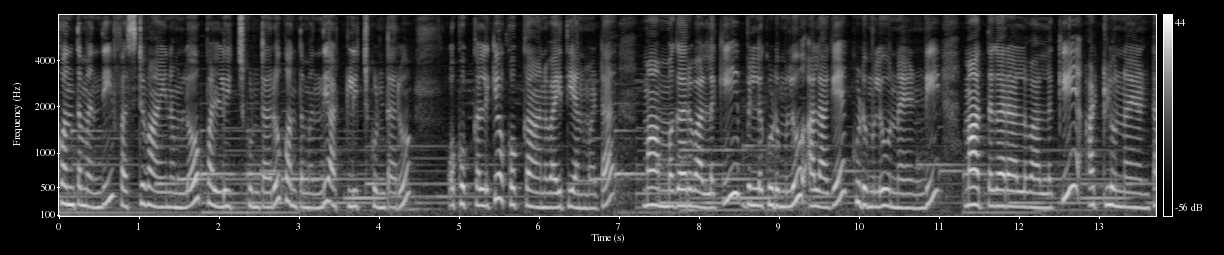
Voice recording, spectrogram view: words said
కొంతమంది ఫస్ట్ వాయనంలో పళ్ళు ఇచ్చుకుంటారు కొంతమంది అట్లు ఇచ్చుకుంటారు. ఒక్కొక్కళ్ళకి ఒక్కొక్క ఆనవాయితీ అనమాట మా అమ్మగారు వాళ్ళకి బిళ్ళ కుడుములు అలాగే కుడుములు ఉన్నాయండి. మా అత్తగారు వాళ్ళ వాళ్ళకి అట్లు ఉన్నాయంట.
